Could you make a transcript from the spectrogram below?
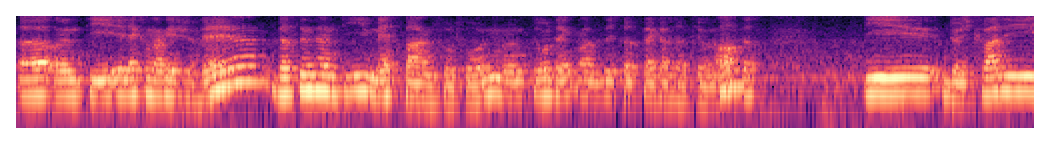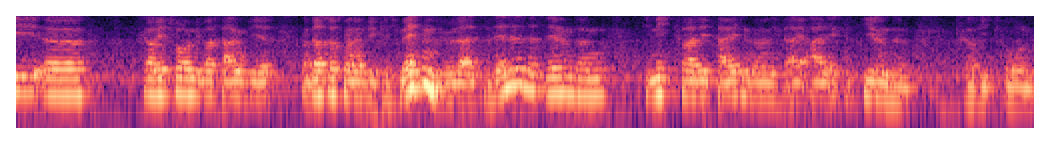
Äh, und die elektromagnetische Welle, das sind dann die messbaren Photonen. Und so denkt man sich das bei Gravitation auch, dass die durch quasi äh, übertragen wird. Und das, was man dann wirklich messen würde als Welle, das wären dann die nicht quasi Teilchen, sondern die real existierenden Gravitonen.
